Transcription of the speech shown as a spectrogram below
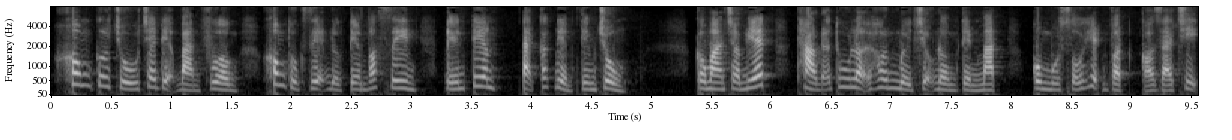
không cư trú trên địa bàn phường, không thuộc diện được tiêm vaccine đến tiêm tại các điểm tiêm chủng. Công an cho biết Thảo đã thu lợi hơn 10 triệu đồng tiền mặt cùng một số hiện vật có giá trị.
